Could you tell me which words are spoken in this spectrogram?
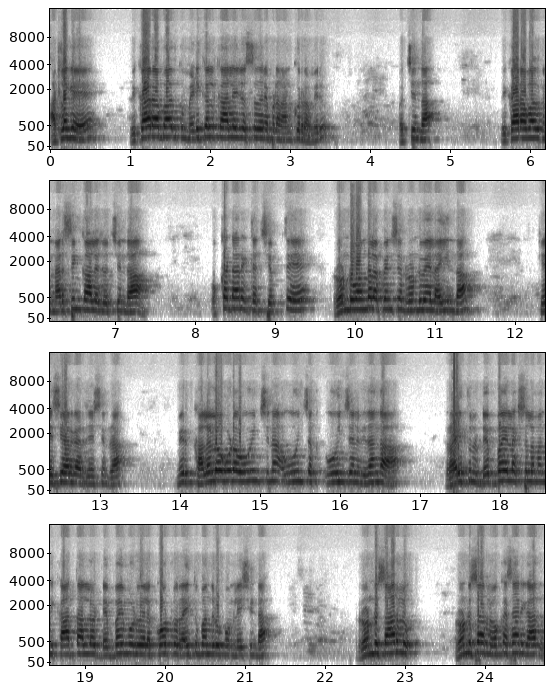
అట్లాగే వికారాబాద్కు మెడికల్ కాలేజ్ వస్తుందని ఎప్పుడైనా అనుకుర్రా మీరు? వచ్చిందా? వికారాబాద్కు నర్సింగ్ కాలేజ్ వచ్చిందా? ఒక్కటారి ఇట్లా చెప్తే రెండు వందల పెన్షన్ రెండు వేలు అయ్యిందా? కేసీఆర్ గారు చేసిండ్రా? మీరు కలలో కూడా ఊహించిన ఊహించ ఊహించని విధంగా రైతులు డెబ్బై లక్షల మంది ఖాతాల్లో డెబ్బై మూడు వేల కోట్లు రైతు బంధు రూపం లేచిండా రెండు సార్లు రెండు సార్లు ఒక్కసారి కాదు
